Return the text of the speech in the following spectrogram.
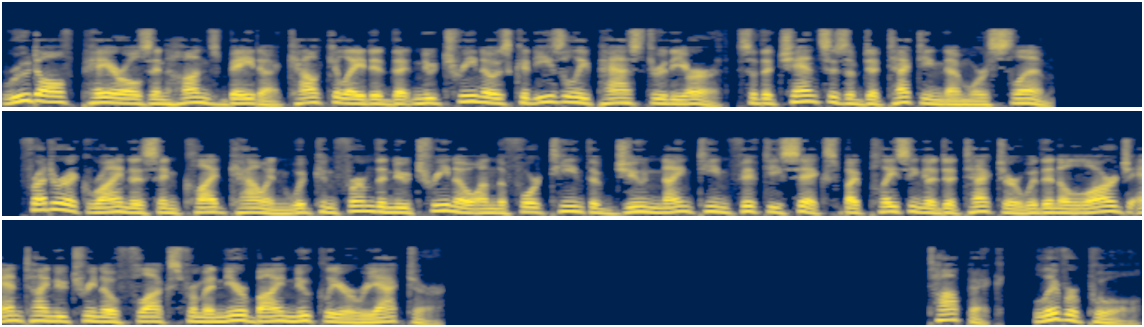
Rudolf Peierls and Hans Bethe calculated that neutrinos could easily pass through the Earth, so the chances of detecting them were slim. Frederick Reines and Clyde Cowan would confirm the neutrino on 14 June 1956 by placing a detector within a large antineutrino flux from a nearby nuclear reactor. Liverpool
